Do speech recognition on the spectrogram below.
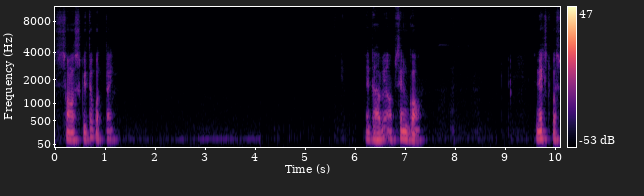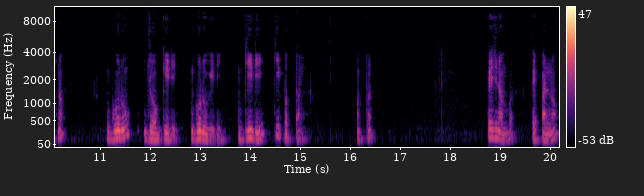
সংস্কৃত প্রত্যয়। এটা হবে অপশন গ। নেক্সট প্রশ্ন। গুরু যোগ গিরি গুরুগিরি, গিরি কি প্রত্যয়? উত্তর। পেজ নম্বর তেপ্পান্ন,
